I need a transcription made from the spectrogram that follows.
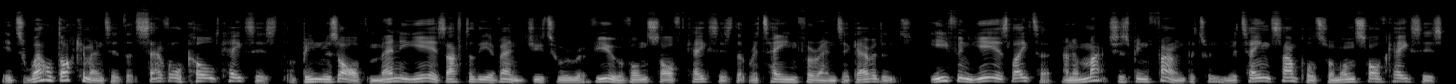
It's well documented that several cold cases have been resolved many years after the event due to a review of unsolved cases that retain forensic evidence. Even years later, and a match has been found between retained samples from unsolved cases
